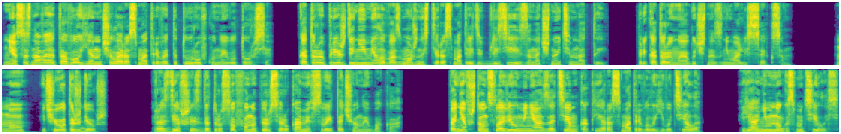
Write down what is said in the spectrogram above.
Не осознавая того, я начала рассматривать татуировку на его торсе, которую прежде не имела возможности рассмотреть вблизи из-за ночной темноты, при которой мы обычно занимались сексом. «Ну, и чего ты ждешь? Раздевшись до трусов, он уперся руками в свои точёные бока. Поняв, что он словил меня за тем, как я рассматривала его тело, я немного смутилась,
